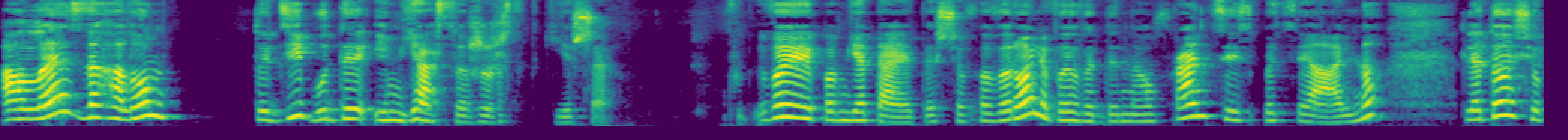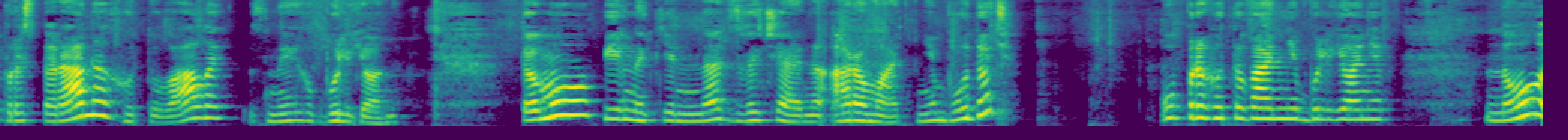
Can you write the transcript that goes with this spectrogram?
але загалом тоді буде і м'ясо жорсткіше. Ви пам'ятаєте, що фавероль виведена у Франції спеціально для того, щоб в ресторанах готували з них бульйон. Тому півники надзвичайно ароматні будуть у приготуванні бульйонів. Ну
